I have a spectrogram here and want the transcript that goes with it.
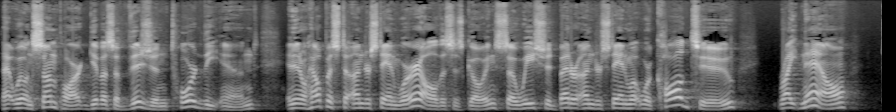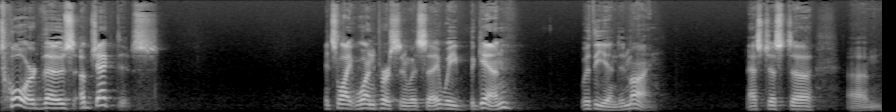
That will, in some part, give us a vision toward the end, and it'll help us to understand where all this is going, so we should better understand what we're called to right now toward those objectives. It's like one person would say we begin with the end in mind. That's just a, um,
